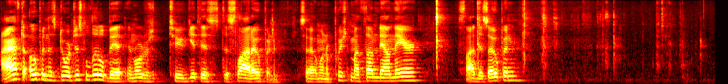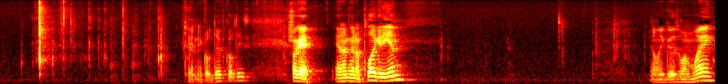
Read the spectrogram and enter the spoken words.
I have to open this door just a little bit in order to get this to slide open. So I'm going to push my thumb down there, slide this open. Technical difficulties. Okay, and I'm going to plug it in. It only goes one way.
